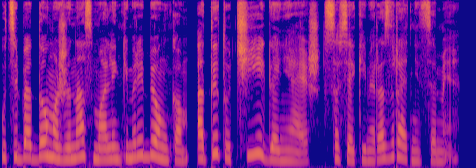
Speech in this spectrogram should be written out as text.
У тебя дома жена с маленьким ребенком, а ты тут чьи гоняешь со всякими развратницами».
